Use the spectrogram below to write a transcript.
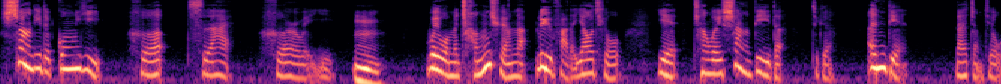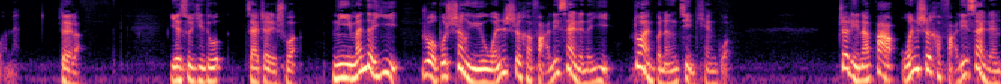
上帝的公义和慈爱合而为一，嗯，为我们成全了律法的要求，也成为上帝的这个恩典，来拯救我们。对了，耶稣基督在这里说：“你们的义若不胜于文士和法利赛人的意，断不能进天国。”这里呢，把文士和法利赛人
